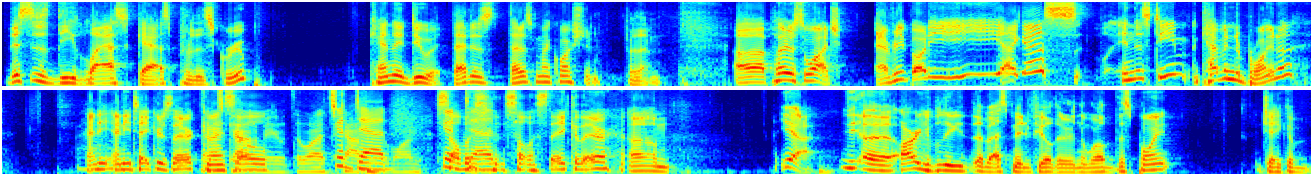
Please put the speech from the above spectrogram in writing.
This is the last gasp for this group. Can they do it? That is that is my question for them. Uh, players to watch. Everybody, I guess, in this team. Kevin De Bruyne. Any any takers there? Can That's I sell? the one. It's Good dad. the one. sell Good the, dad. sell a stake there. Um, yeah, uh, arguably the best midfielder in the world at this point. Jacob,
